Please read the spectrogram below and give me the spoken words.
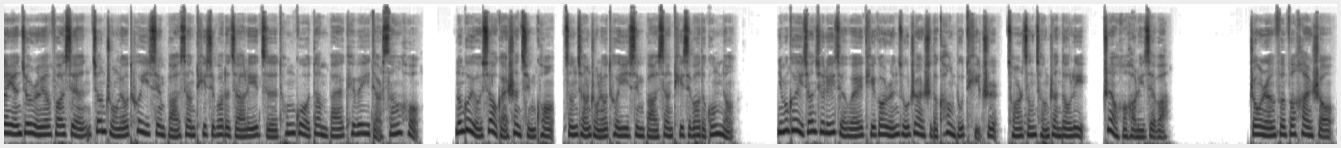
但研究人员发现，将肿瘤特异性靶向 T 细胞的钾离子通过蛋白 Kv1.3 后，能够有效改善情况，增强肿瘤特异性靶向 T 细胞的功能。你们可以将其理解为提高人族战士的抗毒体质，从而增强战斗力，这样很好理解吧？众人纷纷颔首，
